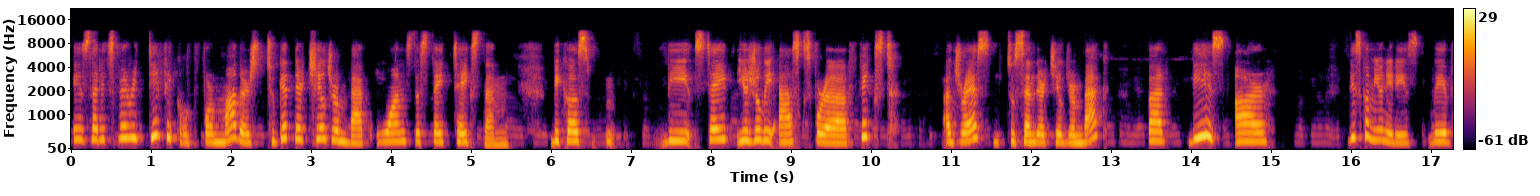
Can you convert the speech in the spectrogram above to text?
is that it's very difficult for mothers to get their children back once the state takes them because the state usually asks for a fixed address to send their children back, but these are, these communities live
